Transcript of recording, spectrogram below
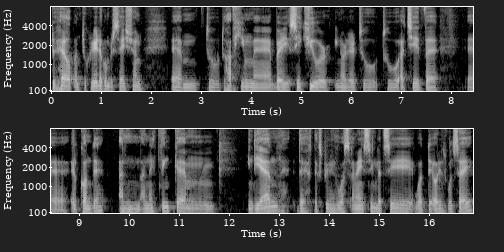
to help and to create a conversation um, to to have him uh, very secure in order to to achieve uh, uh El Conde and and I think um, in the end, the, the experience was amazing. Let's see what the audience will say.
